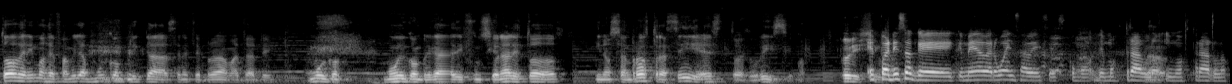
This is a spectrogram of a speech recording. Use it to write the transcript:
Todos venimos de familias muy complicadas en este programa, Tati. Muy, muy complicadas, disfuncionales todos, y nos enrostra así, esto es durísimo. Es por eso que, que me da vergüenza a veces, como demostrarlo Claro. y mostrarlo.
